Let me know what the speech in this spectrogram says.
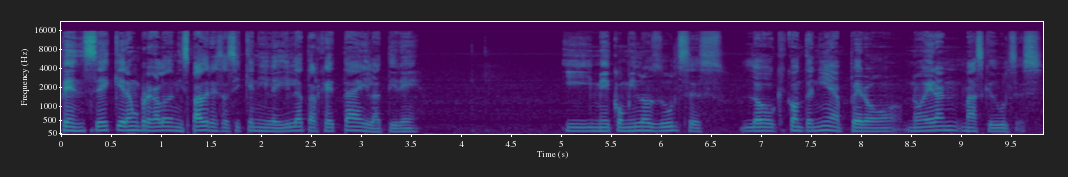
Pensé que era un regalo de mis padres, así que ni leí la tarjeta y la tiré. Y me comí los dulces, lo que contenía, pero no eran más que dulces.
